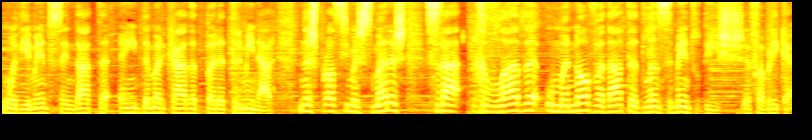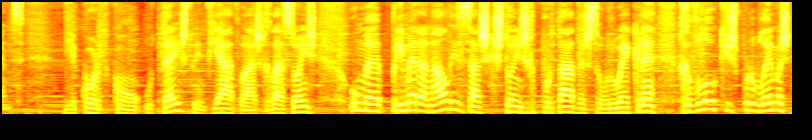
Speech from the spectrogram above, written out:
Um adiamento sem data ainda marcada para terminar. Nas próximas semanas será revelada uma nova data de lançamento, diz a fabricante. De acordo com o texto enviado às redações, uma primeira análise às questões reportadas sobre o ecrã revelou que os problemas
